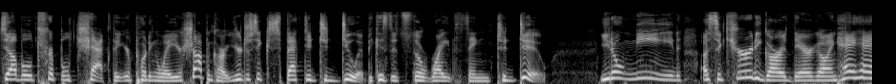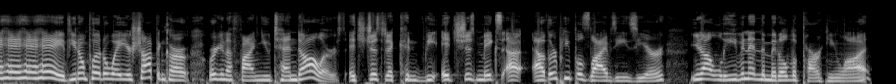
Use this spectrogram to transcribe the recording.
double, triple check that you're putting away your shopping cart. You're just expected to do it because it's the right thing to do. You don't need a security guard there going, "Hey, hey, hey, hey, hey! If you don't put away your shopping cart, we're gonna fine you ten dollars." It's just a conve- It just makes uh, other people's lives easier. You're not leaving it in the middle of the parking lot.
